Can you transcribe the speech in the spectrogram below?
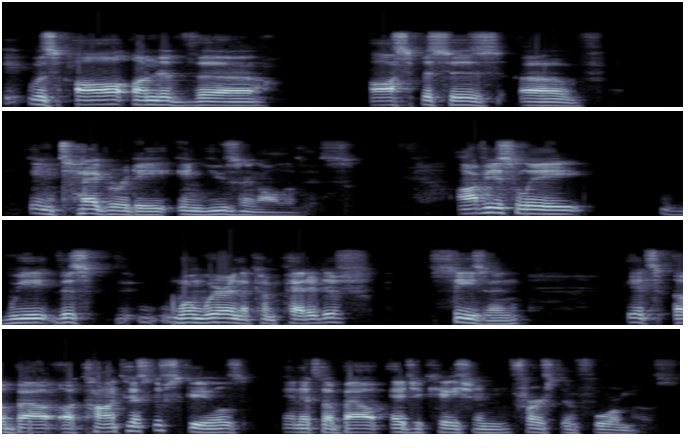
It was all under the auspices of integrity in using all of this. Obviously, we this when we're in the competitive season, it's about a contest of skills and it's about education first and foremost.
